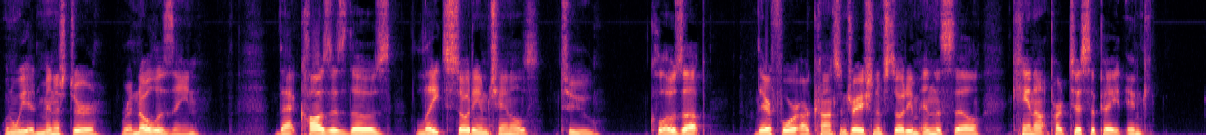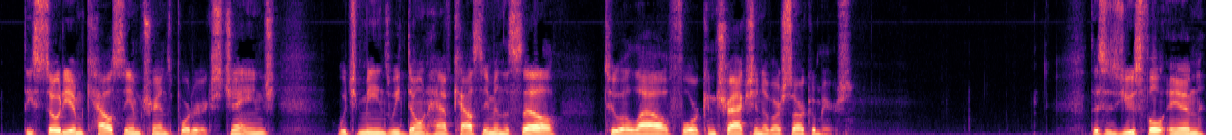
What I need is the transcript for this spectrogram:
When we administer ranolazine, that causes those late sodium channels to close up. Therefore, our concentration of sodium in the cell cannot participate in the sodium calcium transporter exchange, which means we don't have calcium in the cell to allow for contraction of our sarcomeres. This is useful in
